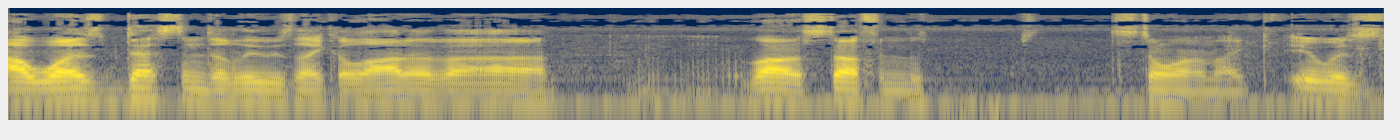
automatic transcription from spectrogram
I was destined to lose like a lot of uh, a lot of stuff in the storm. Like it was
